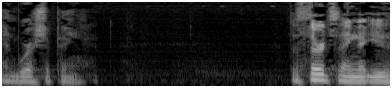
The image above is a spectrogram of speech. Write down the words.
and worshiping. The third thing that you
